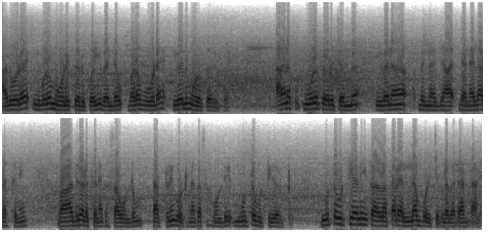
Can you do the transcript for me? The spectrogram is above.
അതുകൂടെ ഇവൾ മുകളിൽ കയറിപ്പോയി. ഇവന്റെ ഇവളെ കൂടെ ഇവന് മുകളിൽ കയറിപ്പോയി. അങ്ങനെ മുകളിൽ കയറി ചെന്ന് ഇവന് പിന്നെ ജനലടക്കണേയും വാതിലടക്കണൊക്കെ സൗണ്ടും തട്ടണയും കൊട്ടണൊക്കെ സൗണ്ട് മൂത്ത കുട്ടി കേട്ടു മൂത്ത കുട്ടിയാണ് ഈ കള്ളത്തരെല്ലാം പൊളിച്ചിട്ട് വരാണ്ടാണ്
